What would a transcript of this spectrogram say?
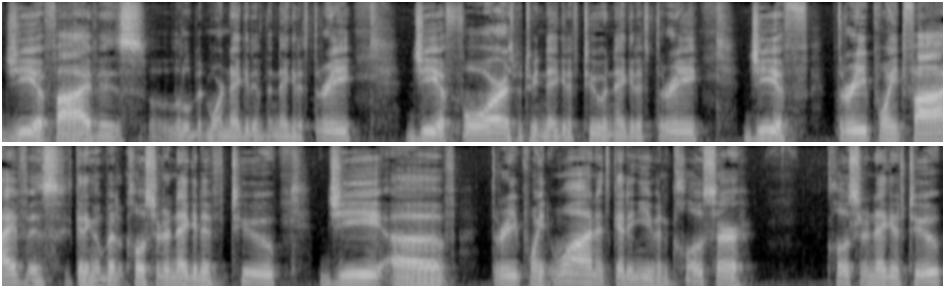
g of 5 is a little bit more negative than negative 3. g of 4 is between negative 2 and negative 3. g of 3.5 is getting a bit closer to negative 2. g of 3.1, it's getting even closer, closer to negative 2.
